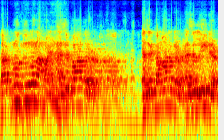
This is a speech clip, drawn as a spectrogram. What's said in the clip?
তার কোনো তুলনা হয় না। As a father as a commander as a leader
